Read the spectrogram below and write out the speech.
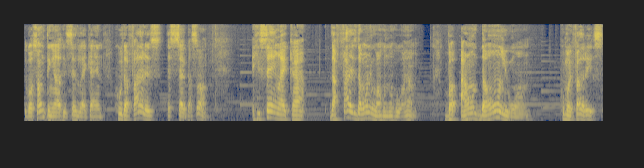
it was something else. He said like, and who the Father is, except the Son. He's saying like, uh, the Father is the only one who knows who I am, but I'm the only one who my Father is,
